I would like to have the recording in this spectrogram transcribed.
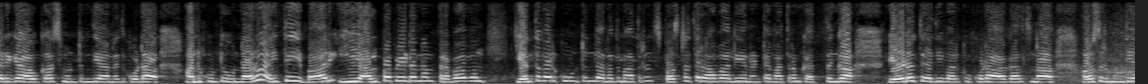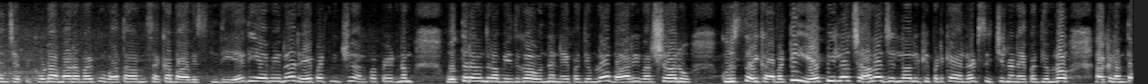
పెరిగే అవకాశం ఉంటుంది అనేది కూడా అనుకుంటూ ఉన్నారు. అయితే ఈ భారీ ఈ అల్పపీడనం ప్రభావం ఎంతవరకు ఉంటుందో అన్నది మాత్రం స్పష్టత రావాలి అని అంటే మాత్రం ఖచ్చితంగా ఏడో తేదీ వరకు కూడా ఆగాల్సిన అవసరం ఉంది అని చెప్పి కూడా మరోవైపు వాతావరణ శాఖ భావిస్తుంది. ఏది ఏమైనా రేపటి నుంచి అల్పపీడనం ఉత్తరాంధ్ర మీదుగా ఉన్న నేపథ్యంలో భారీ వర్షాలు కురుస్తాయి కాబట్టి ఏపీలో చాలా జిల్లాలకు ఇప్పటికే అలర్ట్స్ ఇచ్చిన నేపథ్యంలో అక్కడంతా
